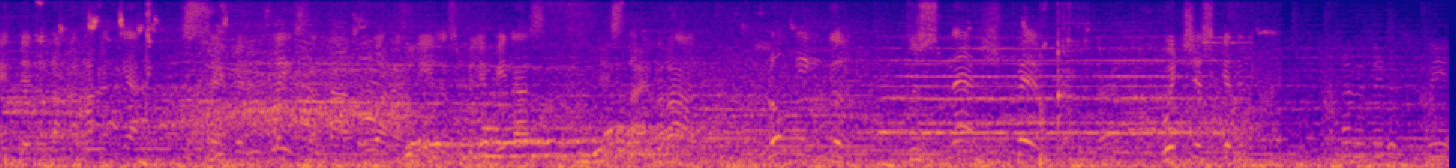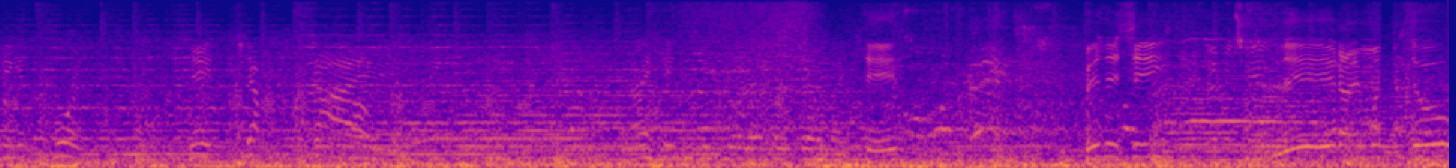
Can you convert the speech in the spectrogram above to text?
And then ang nakaraan niya, seventh place ang nakuha ng Venus Pilipinas. This time around, looking good to snatch fifth, which is gonna be Seven minutes remaining in the fourth. There by بنسي لرايموندو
